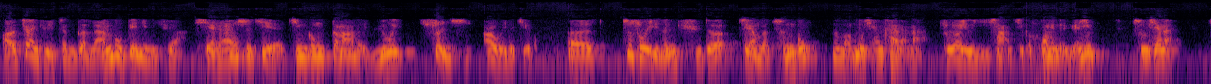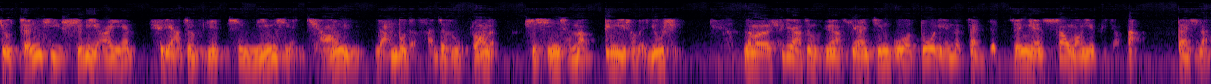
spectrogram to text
而占据整个南部边境地区啊，显然是借进攻德拉的余威顺势而为的结果。呃，之所以能取得这样的成功，那么目前看来呢，主要有以下几个方面的原因。首先呢，就整体实力而言，叙利亚政府军是明显强于南部的反政府武装的，是形成了兵力上的优势。那么叙利亚政府军啊，虽然经过多年的战争，人员伤亡也比较大，但是呢，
